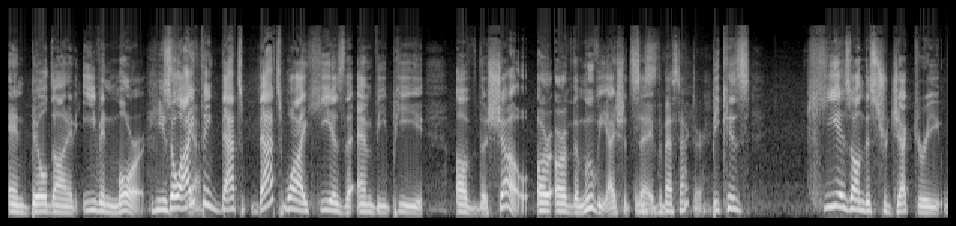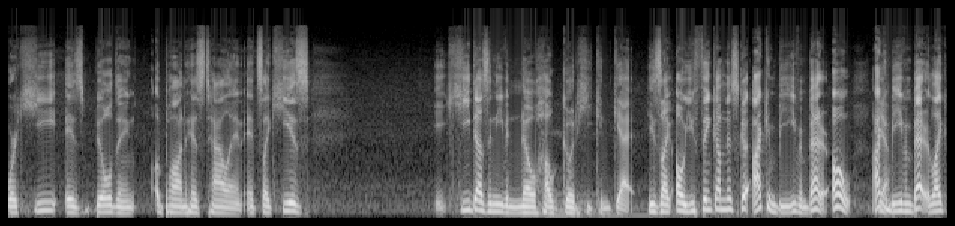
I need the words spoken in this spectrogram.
and build on it even more. He's- so I yeah. think that's that's why he is the MVP of the show or, or of the movie, I should say, He's the best actor. because he is on this trajectory where he is building upon his talent. It's like he is he doesn't even know how good he can get. He's like, "Oh, you think I'm this good? I can be even better. Oh, I Yeah. can be even better." Like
